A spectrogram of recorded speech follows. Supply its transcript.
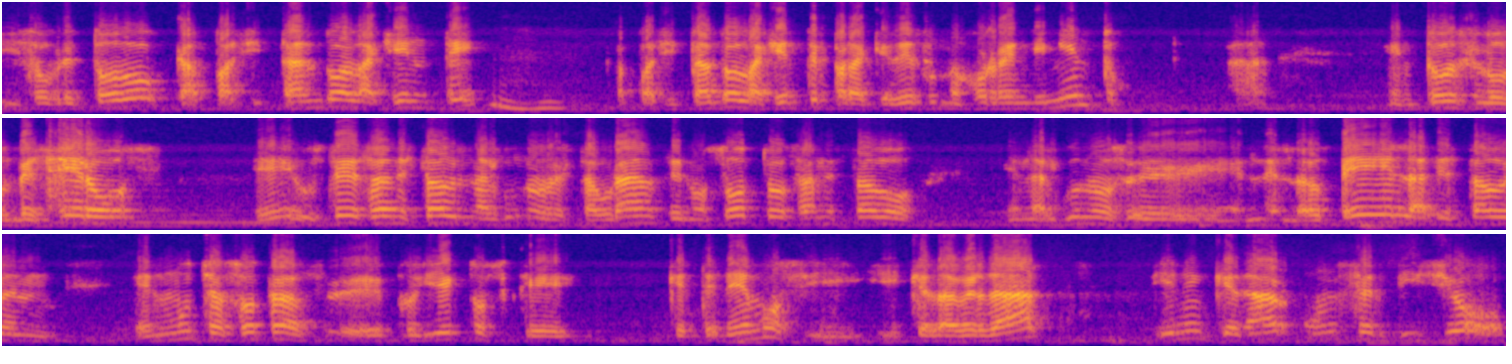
y sobre todo capacitando a la gente, capacitando a la gente para que dé su mejor rendimiento. Entonces los meseros, eh, ustedes han estado en algunos restaurantes, nosotros han estado en algunos, eh, en el hotel, han estado en, en muchas otras eh, proyectos que, que tenemos y, y, que la verdad tienen que dar un servicio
